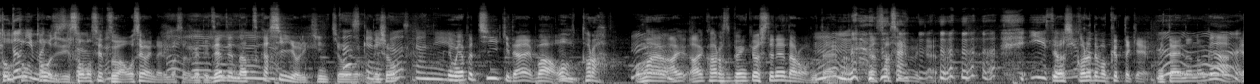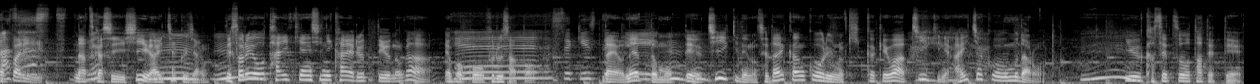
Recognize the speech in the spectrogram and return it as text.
当時その説はお世話になりましたとか言って全然懐かしいより緊張でしょ？でもやっぱり地域で会えば「おトラお前相相変わらず勉強してねえだろ」みたいな「させん」みたいな。いいよしこれでも食ってけみたいなのがやっぱり懐かしいし愛着じゃうんん。でそれを体験しに帰るっていうのがやっぱこうふるさととだよねって思って、地域での世代間交流のきっかけは地域に愛着を生むだろうとうん。いう仮説を立てて、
